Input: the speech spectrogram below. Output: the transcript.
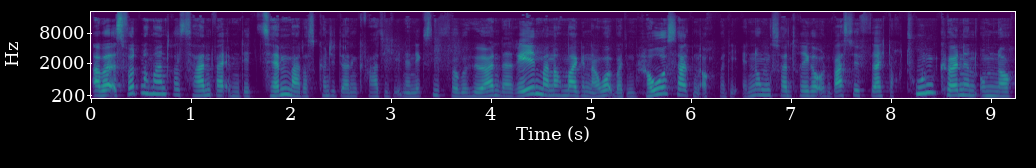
Aber es wird nochmal interessant, weil im Dezember, das könnt ihr dann quasi in der nächsten Folge hören, da reden wir nochmal genauer über den Haushalt und auch über die Änderungsanträge und was wir vielleicht auch tun können, um noch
